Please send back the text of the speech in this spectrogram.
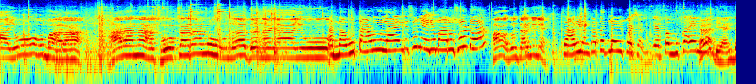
આયું મારા હારાના છોકરાનું લગન આયું. આ નવું તાળું લાયેલી શું ને? એનું મારું શું ડો? હા તો ચાલી લે. ચાવી અંકત જ લેવી પડશે. ઘેર તો મુકાય ને બેન્ડ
